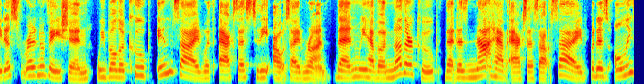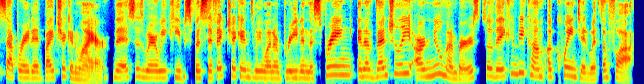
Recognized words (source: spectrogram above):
latest renovation, we build a coop inside with access to the outside run. Then we have another coop that does not have access outside, but is only separated by chicken wire. This is where we keep specific chickens we want to breed in the spring and eventually our new members so they can become acquainted with the flock.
